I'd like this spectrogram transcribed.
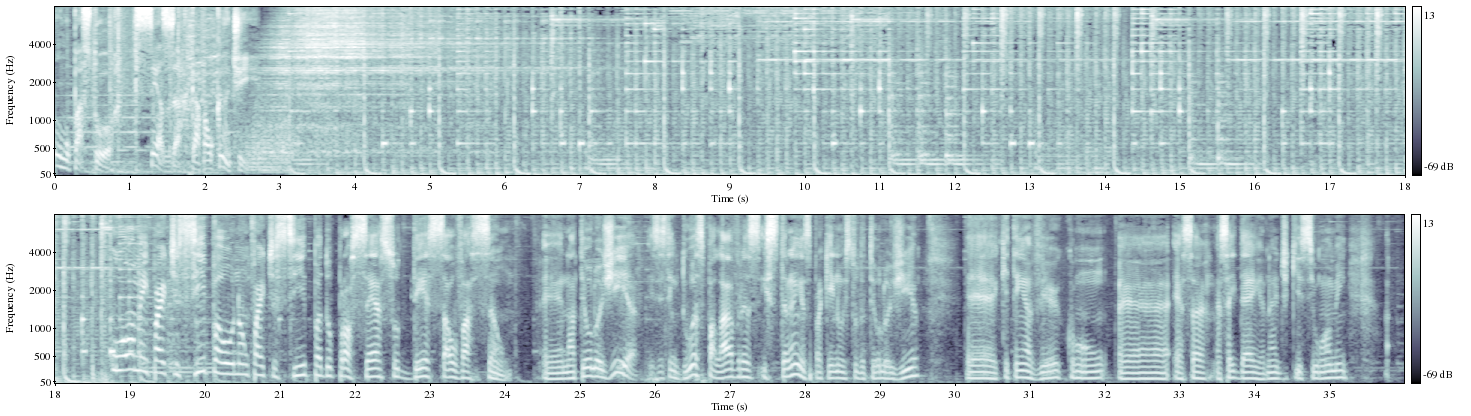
com o pastor César Cavalcante. O homem participa ou não participa do processo de salvação? É, na teologia, existem duas palavras estranhas para quem não estuda teologia, é, que tem a ver com é, essa, essa ideia, né? De que se o homem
